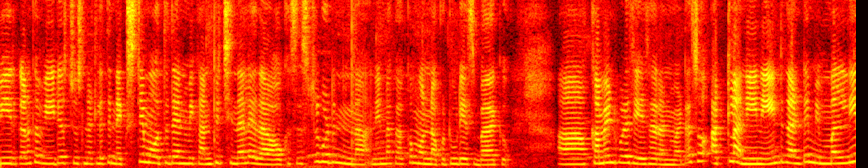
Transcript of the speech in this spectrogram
మీరు కనుక వీడియోస్ చూసినట్లయితే నెక్స్ట్ టైం అవుతుంది అని మీకు అనిపించిందా లేదా? ఒక సిస్టర్ కూడా నిన్న నిన్న కాక మొన్న ఒక టూ డేస్ బ్యాక్ కమెంట్ కూడా చేశారనమాట సో అట్లా నేను ఏంటిదంటే మిమ్మల్ని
